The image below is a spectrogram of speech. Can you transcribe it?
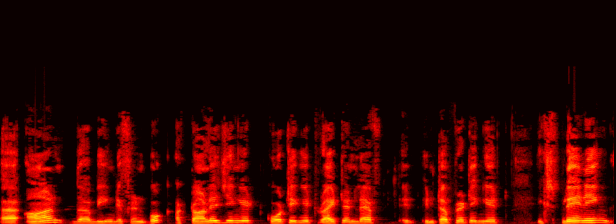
uh, on the Being Different book, acknowledging it, quoting it right and left, it, interpreting it, explaining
